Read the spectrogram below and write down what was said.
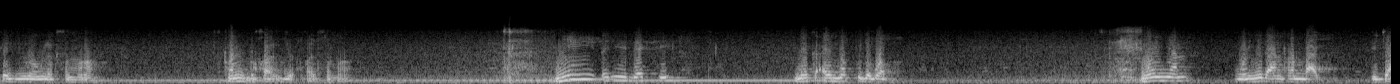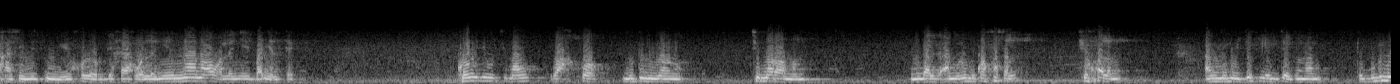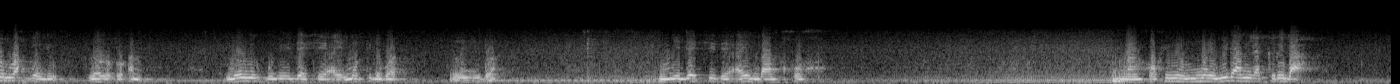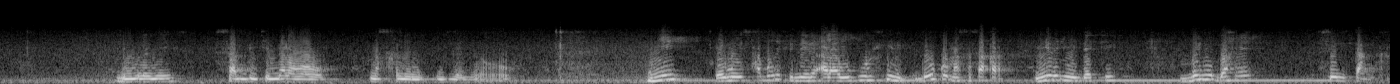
kenn nuróowul ak sa morom kan du xool ju xool sa morom ñii dañuy dekki nekk ay nopp jaboot mooy ñan mooy ñi daan rambaaj di jaxasi nit ñi ñuy xulóor di xeex wala ñuy noonoo wala ñuy bañante koo ñëw ci moom wax ko lu dul noonu ci moroomam mu dal di am lu mu ko fasal ci xolam ak lu muy jëflanteeg moom te bu dul woon wax jooju loolu du am ñooñu bu ñuy dekkee ay noppi lu boot la ñuy doon ñi dekki di ay mbaam xuux mbaam xuux yi ñoom mooy ñi daan lekk riba ñoom la ñuy sàbbi ci melo woowu masxa leen ci leen melo woowu ñii yooyu mooy saxaboona fi niiri ala wujuhim doo ko mas a saqar ñii la ñuy dekki bu ñu doxee seen tànk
